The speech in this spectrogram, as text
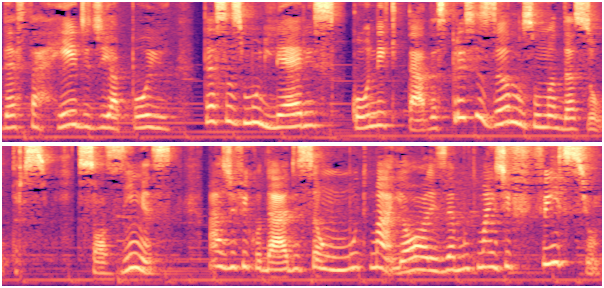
desta rede de apoio dessas mulheres conectadas. Precisamos uma das outras. Sozinhas, as dificuldades são muito maiores, é muito mais difícil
